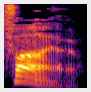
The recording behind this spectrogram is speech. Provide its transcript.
Fire.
